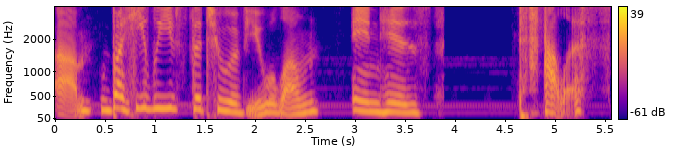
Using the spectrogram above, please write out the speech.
Um but he leaves the two of you alone in his palace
